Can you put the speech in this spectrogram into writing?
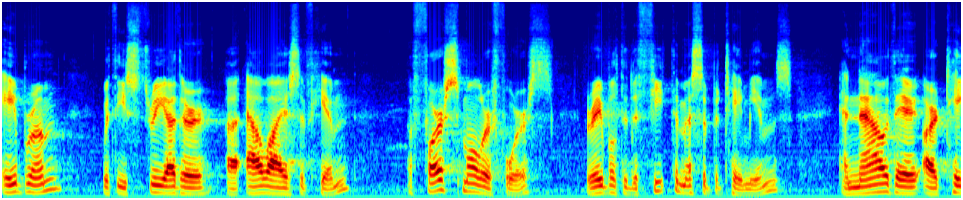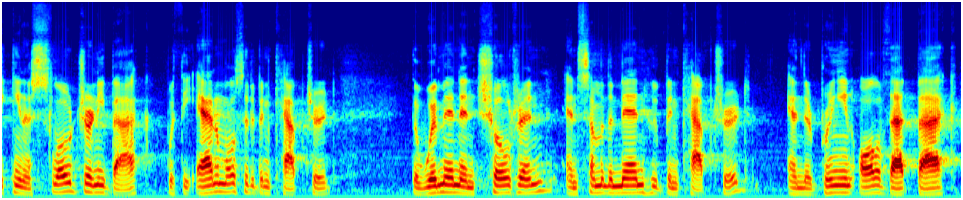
Abram with these three other uh, allies of him, a far smaller force, are able to defeat the Mesopotamians, and now they are taking a slow journey back with the animals that have been captured, the women and children, and some of the men who've been captured, and they're bringing all of that back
